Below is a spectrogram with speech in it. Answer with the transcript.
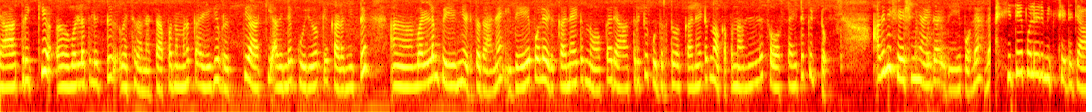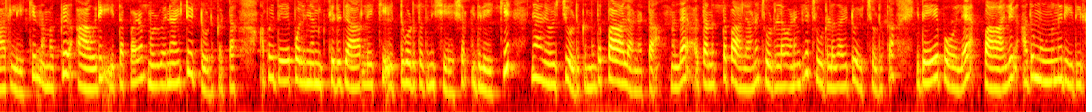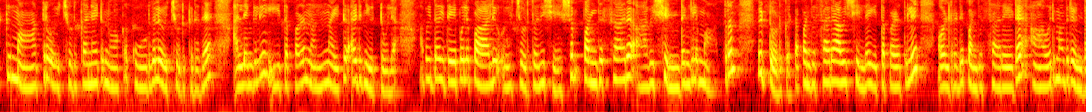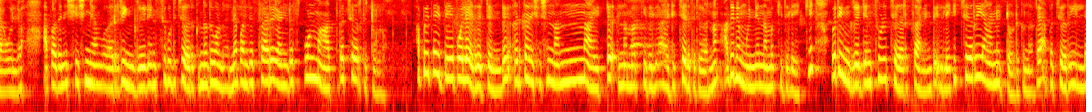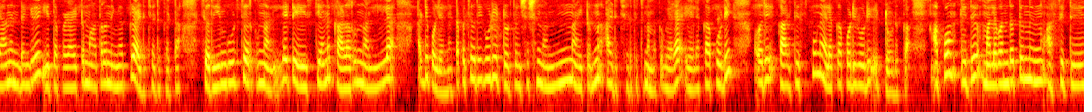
രാത്രിക്ക് വെള്ളത്തിലിട്ട് വെച്ചതാണ് കേട്ടോ. അപ്പോൾ നമ്മൾ കഴുകി വൃത്തിയാക്കി അതിന്റെ കുരുവൊക്കെ കളഞ്ഞിട്ട് വെള്ളം പിഴിഞ്ഞെടുത്തതാണ്. ഇതേപോലെ എടുക്കാനായിട്ട് നോക്കുക രാത്രിക്ക് കുതിർത്ത് വെക്കാനായിട്ട് നോക്കുക അപ്പോൾ നല്ല സോഫ്റ്റായിട്ട് കിട്ടും. അതിനുശേഷം ഞാൻ ഇതാ ഇതേപോലെ ഇതേപോലെ ഒരു മിക്സിയുടെ ജാറിലേക്ക് നമുക്ക് ആ ഒരു ഈത്തപ്പഴം മുഴുവനായിട്ട് ഇട്ട് കൊടുക്കട്ടോ. അപ്പോൾ ഇതേപോലെ ഞാൻ മിക്സിയുടെ ജാറിലേക്ക് ഇട്ട് കൊടുത്തതിന് ശേഷം ഇതിലേക്ക് ഞാൻ ഒഴിച്ചു കൊടുക്കുന്നത് പാലാണ് കേട്ടോ നല്ല തണുത്ത പാലാണ്. ചൂടുള്ള വേണമെങ്കിൽ ചൂടുള്ളതായിട്ട് ഒഴിച്ചു കൊടുക്കുക. ഇതേപോലെ പാൽ അത് മുങ്ങുന്ന രീതിയിലേക്ക് മാത്രം ഒഴിച്ചു കൊടുക്കാനായിട്ട് നോക്കുക. കൂടുതൽ ഒഴിച്ചു കൊടുക്കരുത്. അല്ലെങ്കിൽ ഈത്തപ്പഴം നന്നായിട്ട് അടിഞ്ഞു കിട്ടൂല. അപ്പോൾ ഇത് ഇതേപോലെ പാൽ ഒഴിച്ചു കൊടുത്തതിന് ശേഷം പഞ്ചസാര ആവശ്യമുണ്ടെങ്കിൽ മാത്രം ഇട്ട് കൊടുക്കട്ടെ. പഞ്ചസാര പഞ്ചസാര ആവശ്യമില്ല. ഈത്തപ്പഴത്തിൽ ഓൾറെഡി പഞ്ചസാരയുടെ ആ ഒരു മധുരം ഉണ്ടാവുമല്ലോ. അപ്പോൾ അതിനുശേഷം ഞാൻ വേറൊരു ഇൻഗ്രീഡിയൻസ് കൂടി ചേർക്കുന്നത് കൊണ്ട് തന്നെ പഞ്ചസാര രണ്ട് സ്പൂൺ മാത്രമേ ചേർത്തിട്ടുള്ളൂ. അപ്പോൾ ഇത് ഇതേപോലെ എടുത്തിട്ടുണ്ട്. എടുത്തതിന് ശേഷം നന്നായിട്ട് നമുക്കിതിൽ അടിച്ചെടുത്തിട്ട് വരണം. അതിന് മുന്നേ നമുക്കിതിലേക്ക് ഒരു ഇൻഗ്രീഡിയൻസ് കൂടി ചേർക്കാനുണ്ട്. ഇതിലേക്ക് ചെറിയാണ് ഇട്ട് കൊടുക്കുന്നത്. അപ്പോൾ ചെറിയ ഇല്ലാന്നുണ്ടെങ്കിൽ ഈത്തപ്പഴമായിട്ട് മാത്രം നിങ്ങൾക്ക് അടിച്ചെടുക്കട്ടെ. ചെറിയും കൂടി ചേർക്കും. നല്ല ടേസ്റ്റിയാണ് കളറും നല്ല അടിപൊളിയാണ് കേട്ടോ. അപ്പോൾ ചെറിയ കൂടി ഇട്ട് കൊടുത്തതിന് ശേഷം നന്നായിട്ടൊന്ന് അടിച്ചെടുത്തിട്ട് നമുക്ക് വേറെ ഏലക്കാപ്പൊടി ഒരു കാൽ ടീസ്പൂൺ ഏലക്കാപ്പൊടി കൂടി ഇട്ട് കൊടുക്കുക അപ്പം ഇത് മലബന്ധത്തിൽ നിന്നും അസിഡ്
